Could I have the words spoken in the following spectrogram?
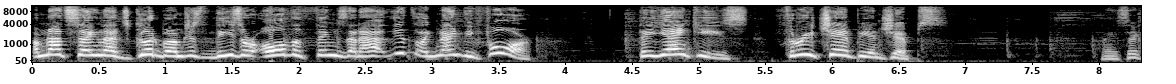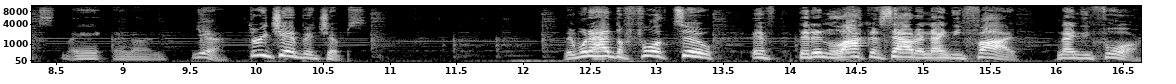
I'm not saying that's good, but I'm just, these are all the things that have, it's like 94. The Yankees, three championships. 96, 98, 99. Yeah, three championships. They would have had the fourth too if they didn't lock us out in 95, 94.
